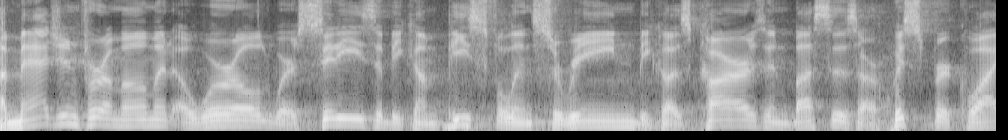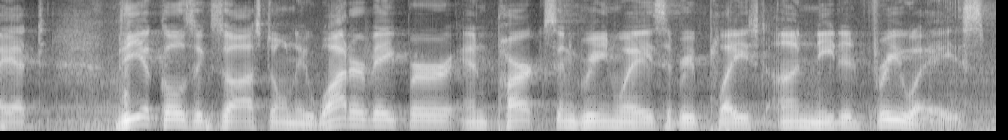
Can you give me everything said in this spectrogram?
Imagine for a moment a world where cities have become peaceful and serene because cars and buses are whisper quiet, vehicles exhaust only water vapor, and parks and greenways have replaced unneeded freeways.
